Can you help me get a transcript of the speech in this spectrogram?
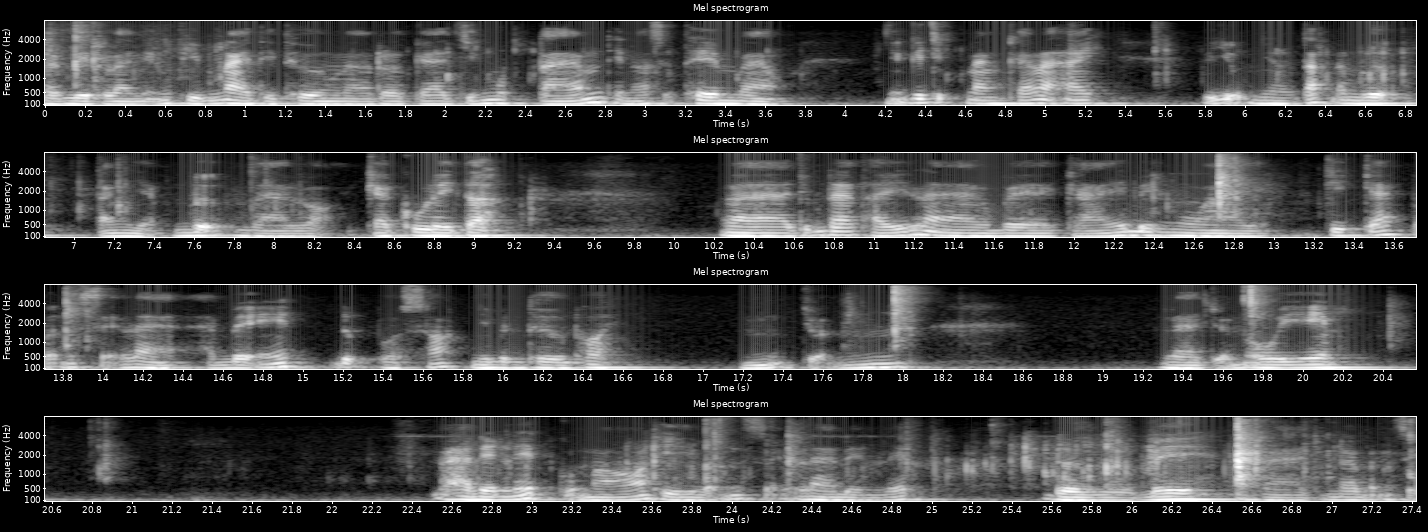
đặc biệt là những phím này thì thường là RK918 thì nó sẽ thêm vào. Những cái chức năng khá là hay ví dụ như tắt âm lượng tăng giảm âm lượng và gọi calculator. Và chúng ta thấy là về cái bên ngoài keycap vẫn sẽ là ABS double shot như bình thường thôi. Ừ, chuẩn là chuẩn OEM và đèn led của nó thì vẫn sẽ là đèn led RGB và chúng ta vẫn sẽ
